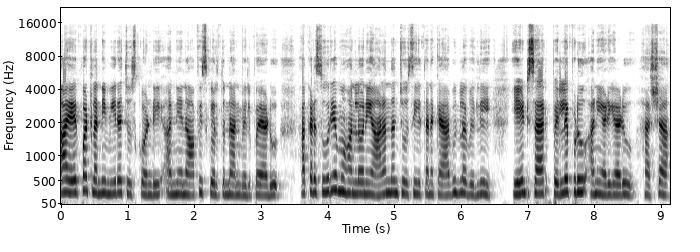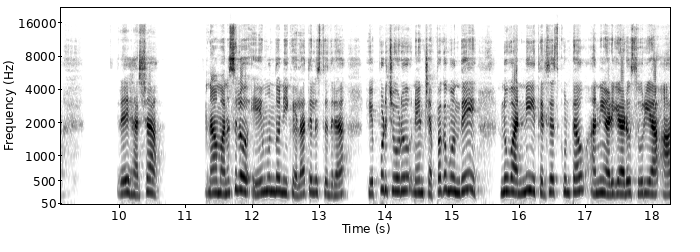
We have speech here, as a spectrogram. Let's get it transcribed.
ఆ ఏర్పాట్లన్నీ మీరే చూసుకోండి. అని నేను ఆఫీస్కి వెళ్తున్నాను వెళ్ళిపోయాడు. అక్కడ సూర్యమోహన్లోని ఆనందం చూసి తన క్యాబిన్లో వెళ్ళి ఏంటి సార్ పెళ్ళెప్పుడు? అని అడిగాడు హర్ష. రే హర్ష నా మనసులో ఏముందో నీకు ఎలా తెలుస్తుందిరా? ఎప్పుడు చూడు నేను చెప్పకముందే నువ్వు అన్నీ తెలిసేసుకుంటావు? అని అడిగాడు సూర్య. ఆ-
